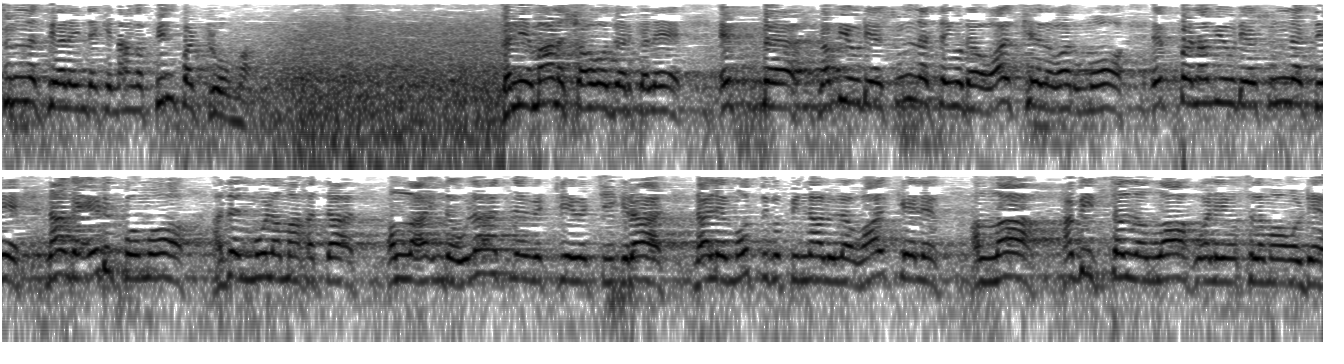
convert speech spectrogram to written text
சுண்ணத்துகளை இன்றைக்கு நாங்க பின்பற்றுவோமா? கண்ணியமான சகோதரர்களே எப்ப நபியுடைய சுண்ணத்தை வாழ்க்கையில வருமோ? எப்ப நபியுடைய சுண்ணத்தை நாங்க எடுப்போமோ? அதன் மூலமாகத்தான் அல்லாஹ் இந்த உலகத்துல வெற்றியை வச்சிருக்கிறார் நாளை மோத்துக்கு பின்னால் உள்ள வாழ்க்கையில அல்லாஹ் ஹபீப் சல்லாஹ் அலையம் அவங்களுடைய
